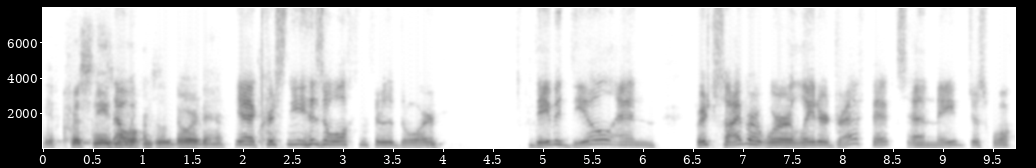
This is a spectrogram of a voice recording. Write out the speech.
If Chris not would- walking through the door, Dan. Yeah, Chris Snee is walking through the door. David Diehl and Rich Seubert were later draft picks, and they just walk,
